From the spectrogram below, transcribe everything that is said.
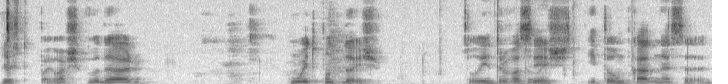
justo. Pá, eu acho que vou dar um 8.2. Estou ali entre vocês e estou um bocado nessa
